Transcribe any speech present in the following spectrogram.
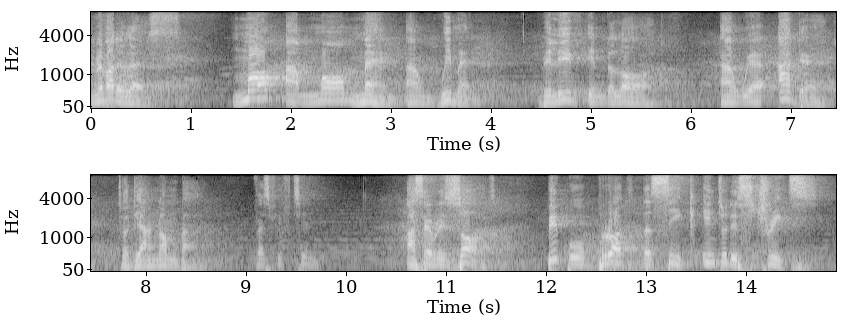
Nevertheless, more and more men and women believe in the Lord and were added to their number. Verse 15. As a result, people brought the sick into the streets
